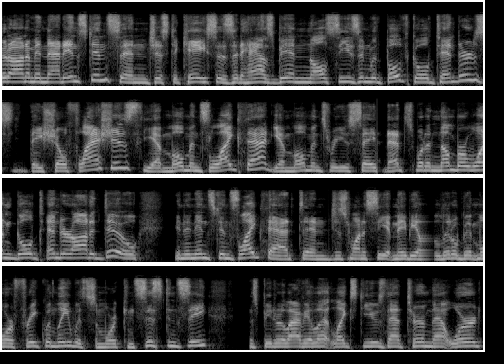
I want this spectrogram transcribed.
good on him in that instance. And just a case as it has been all season with both goaltenders, they show flashes. You have moments like that. You have moments where you say, that's what a number one goaltender ought to do in an instance like that. And just want to see it maybe a little bit more frequently with some more consistency. As Peter Laviolette likes to use that term, that word.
